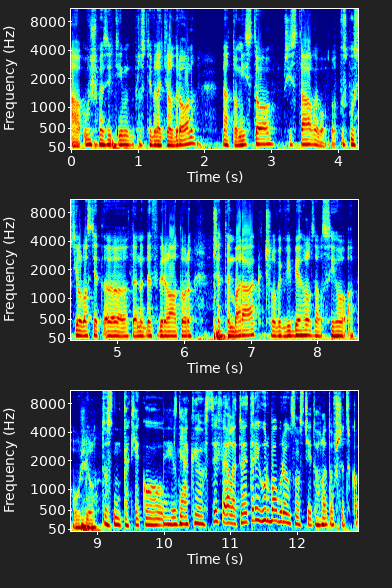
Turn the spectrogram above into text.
a už mezi tím prostě vyletěl dron, na to místo, přistál nebo spustil vlastně eh, ten defibrilátor před ten barák, člověk vyběhl, vzal si ho a použil. To zní tak jako z nějakého sci ale to je tedy hudba budoucnosti, tohle to všecko.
